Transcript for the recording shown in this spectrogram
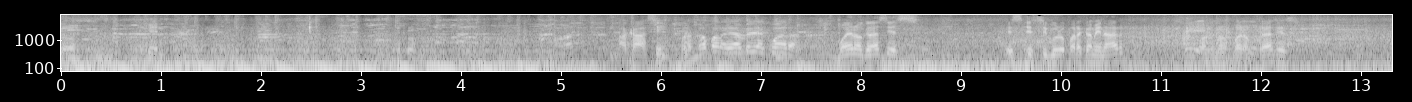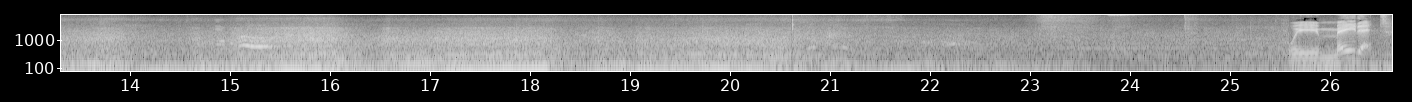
Los. ¿Quién? Acá, sí. Bueno, Acá para allá media cuadra. bueno gracias. ¿Es, es seguro para caminar? Sí. Bueno, gracias. We made it!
